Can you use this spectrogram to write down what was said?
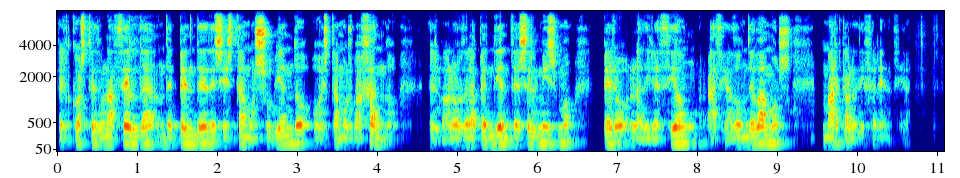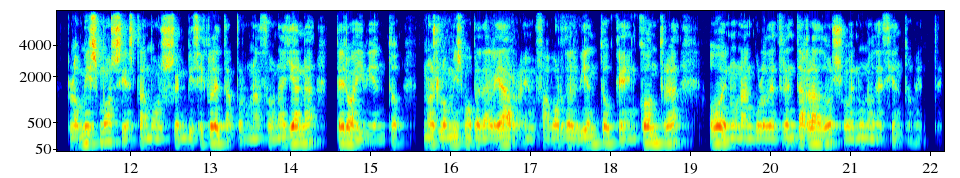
el coste de una celda depende de si estamos subiendo o estamos bajando. El valor de la pendiente es el mismo, pero la dirección hacia dónde vamos marca la diferencia. Lo mismo si estamos en bicicleta por una zona llana, pero hay viento. No es lo mismo pedalear en favor del viento que en contra o en un ángulo de 30 grados o en uno de 120.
